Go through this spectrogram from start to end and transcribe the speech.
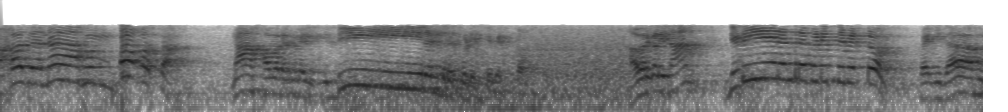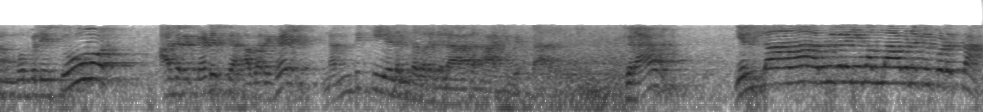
அகதனாகும் நாம் அவர்களை திடீரென்று பிடித்து விட்டோம் அவர்களை நாம் திடீரென்று பிடித்து விட்டோம் ஃபைதாஹும் முப்லிசூன். அதற்கடுத்து அவர்கள் நம்பிக்கை இழந்தவர்களாக ஆகிவிட்டார்கள். எல்லா அருள்களையும் அல்லா அவனுக்கு கொடுத்தான்.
